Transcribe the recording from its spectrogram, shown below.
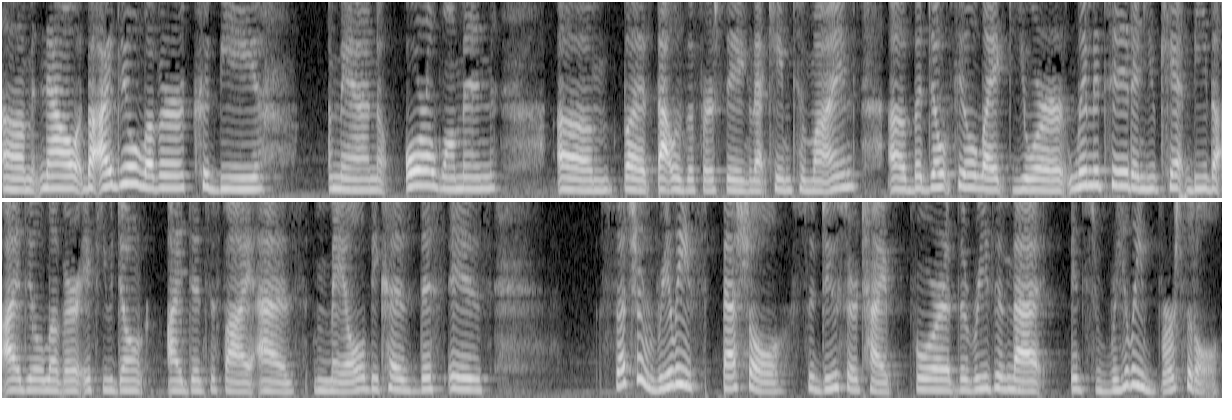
Um, now, the ideal lover could be a man or a woman, um, but that was the first thing that came to mind. Uh, but don't feel like you're limited and you can't be the ideal lover if you don't identify as male, because this is such a really special seducer type for the reason that it's really versatile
